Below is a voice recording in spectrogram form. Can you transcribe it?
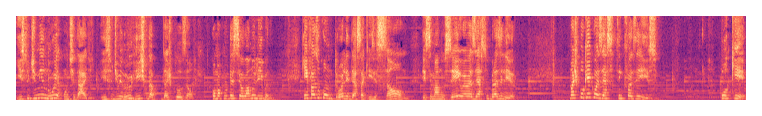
Isso diminui a quantidade, isso diminui o risco da, da explosão, como aconteceu lá no Líbano. Quem faz o controle dessa aquisição, desse manuseio, é o Exército Brasileiro. Mas por que, que o Exército tem que fazer isso? Porque,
